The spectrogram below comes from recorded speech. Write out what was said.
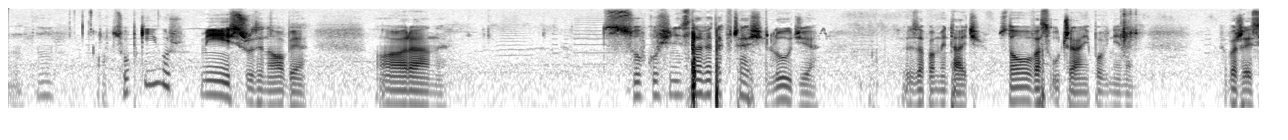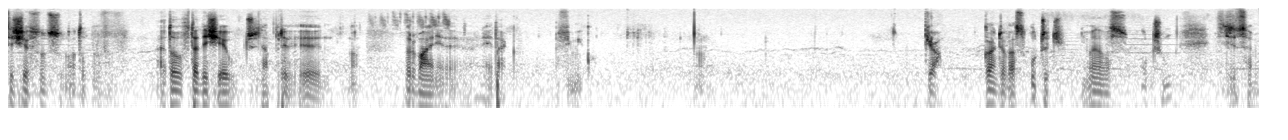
Mhm. O, słupki już? Mistrzu ty na obie. O rany. Słupków się nie stawia tak wcześnie, ludzie. Zapamiętajcie. Znowu was uczę, a nie powinienem. Chyba, że jesteście w Sunsu, no to, a to wtedy się uczy na pry, y, no, normalnie, nie tak, na filmiku. No. Pio, kończę was uczyć, nie będę was uczył. Chcecie sami,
